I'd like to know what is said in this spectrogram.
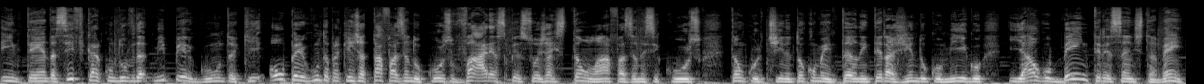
entenda. Se ficar com dúvida, me pergunta aqui ou pergunta para quem já está fazendo o curso. Várias pessoas já estão lá fazendo esse curso, estão curtindo, estão interagindo comigo e algo bem interessante também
